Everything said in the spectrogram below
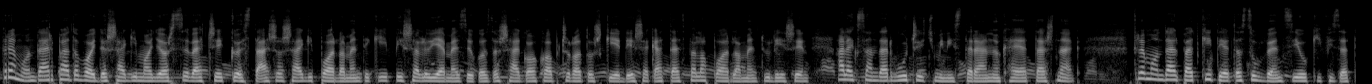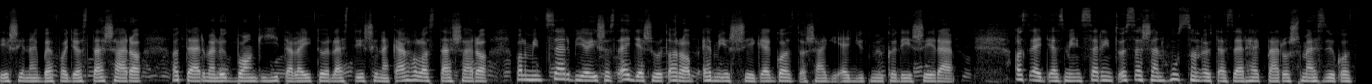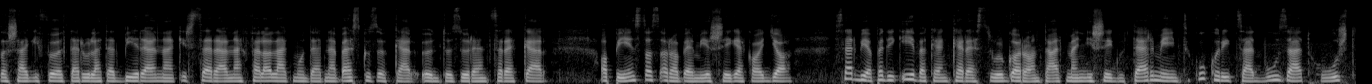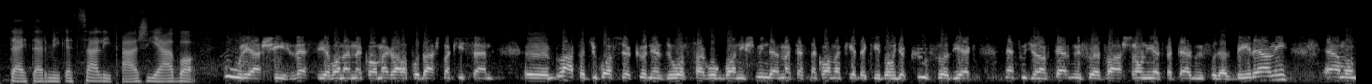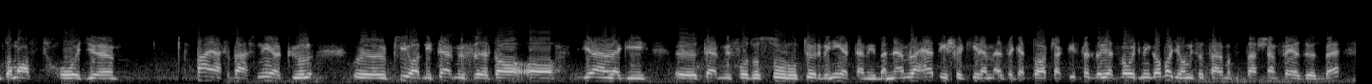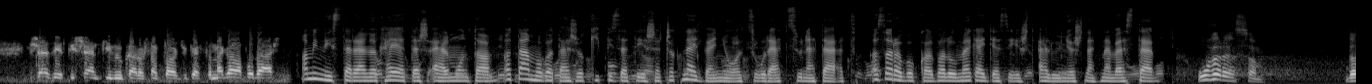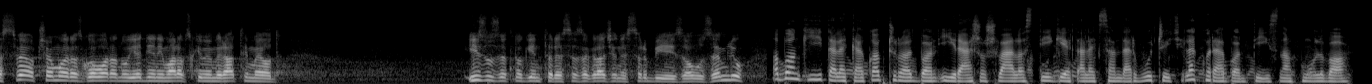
Fremond Árpád a Vajdasági Magyar Szövetség köztársasági parlamenti képviselője mezőgazdasággal kapcsolatos kérdéseket tett fel a parlament ülésén Alexander Vucic miniszterelnök helyettesnek. Fremond Árpád kitért a szubvenció kifizetésének befagyasztására, a termelők banki hitelei törlesztésének elhalasztására, valamint Szerbia és az Egyesült Arab Emírségek gazdasági együttműködésére. Az egyezmény szerint összesen 25 ezer hektáros mezőgazdasági földterületet bírálnak és szerelnek fel a legmodernebb eszközökkel, öntözőrendszerekkel. A pénzt az arab emírségek adja. Szerbia pedig éveken keresztül garantált mennyiségű terményt, kukoricát, búzát, húst, tejterméket szállít Ázsiába. Óriási veszélye van ennek a megállapodásnak, hiszen ö, láthatjuk azt, hogy a környező országokban is mindent megtesznek annak érdekében, hogy a külföldiek ne tudjanak termőföldet vásárolni, illetve termőföldet bérelni. Elmondtam azt, hogy ö, pályáztatás nélkül kiadni termőföldet a, a jelenlegi termőföldről szóló törvény értelmében nem lehet, és hogy kérem ezeket tartsák tiszteletbe, illetve hogy még a vagyon visszaszármaztatás sem fejeződ be, és ezért is rendkívül károsnak tartjuk ezt a megállapodást. A miniszterelnök helyettes elmondta, a támogatások kifizetése csak 48 órát szünetelt. Az arabokkal való megegyezést előnyösnek nevezte. Uveren sam da sve o čemu je razgovarano u Ujedinjenim Arapskim Emiratima je od izuzetnog interesa za građane Srbije i za ovu zemlju. A banki hitelekkel kapcsolatban írásos választ ígért Alexander Vucic legkorábban tíz nap múlva.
